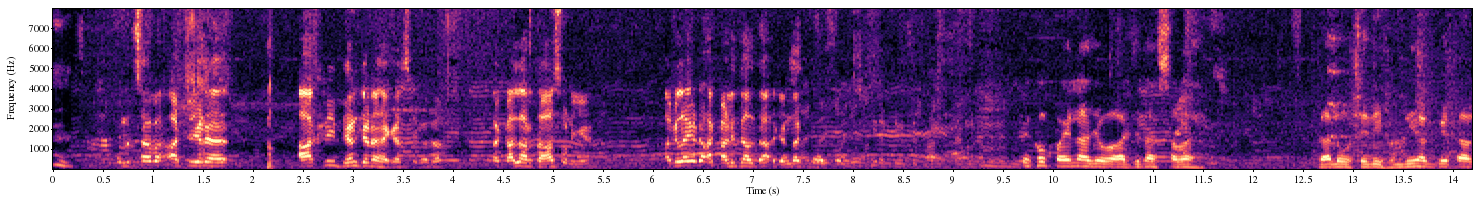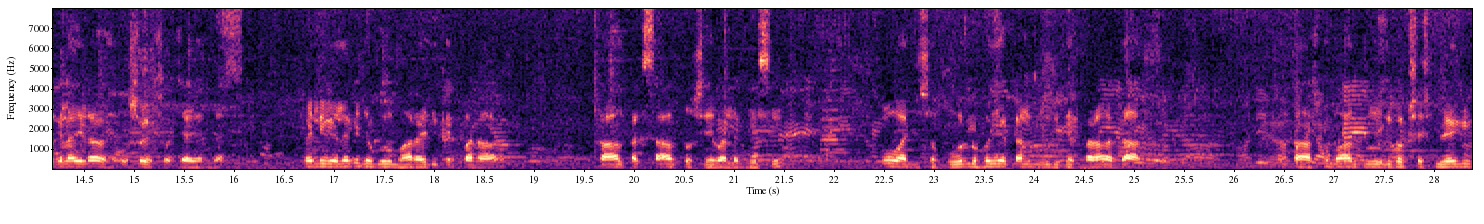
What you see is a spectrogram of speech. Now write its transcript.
ਅੰਮ੍ਰਿਤ ਸਾਹਿਬ, ਅੱਜ ਜਿਹੜਾ ਆਖਰੀ ਦਿਨ ਜਿਹੜਾ ਹੈਗਾ ਸੇਵਾ ਦਾ, ਤਾਂ ਕੱਲ ਅਰਦਾਸ ਹੋਣੀ ਹੈ। ਅਗਲਾ ਜਿਹੜਾ ਅਕਾਲੀ ਦਲ ਦਾ ਏਜੰਡਾ ਕੀ ਦੇਖੋ, ਪਹਿਲਾ ਜੋ ਅੱਜ ਦਾ ਸਮਾਂ ਹੈ, ਗੱਲ ਉਸੇ ਦੀ ਹੁੰਦੀ ਹੈ, ਅੱਗੇ ਤਾਂ ਅਗਲਾ ਜਿਹੜਾ ਉਸ ਵੇਲੇ ਸੋਚਿਆ ਜਾਂਦਾ ਪਹਿਲੀ ਗੱਲ ਹੈ ਕਿ ਜੋ ਗੁਰੂ ਮਹਾਰਾਜ ਦੀ ਕਿਰਪਾ ਨਾਲ ਅਕਾਲ ਤਖਤ ਸਾਹਿਬ ਤੋਂ ਸੇਵਾ ਲੱਗੀ ਸੀ, ਉਹ ਅੱਜ ਸੰਪੂਰਨ ਹੋਈ ਹੈ। ਕੱਲ ਗੁਰੂ ਦੀ ਕਿਰਪਾ ਨਾਲ ਅਰਦਾਸ ਹੋਈ। ਅਰਦਾਸ ਤੋਂ ਬਾਅਦ ਗੁਰੂ ਦੀ ਬਖਸ਼ਿਸ਼ ਮਿਲੇਗੀ।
